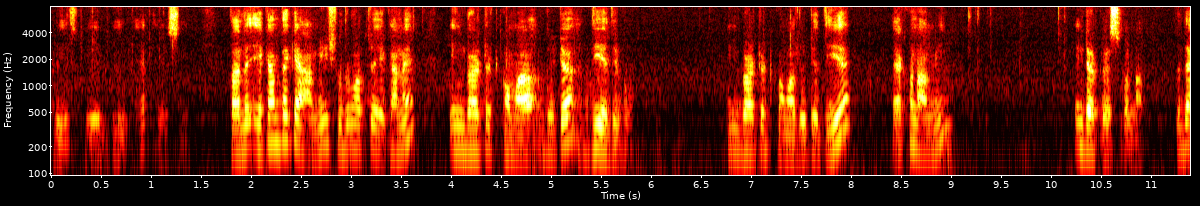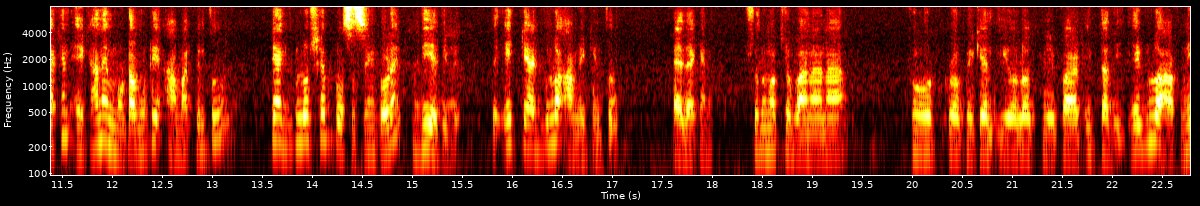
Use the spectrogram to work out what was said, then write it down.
please তাহলে এখান থেকে আমি শুধুমাত্র এখানে ইনভার্টেড কমা দুইটা দিয়ে দেব। ইনভার্টেড কমা দুইটা দিয়ে এখন আমি ইন্টারপ্রেস করলাম। তো দেখেন এখানে মোটামুটি আমার কিন্তু ট্যাগগুলো সে প্রসেসিং করে দিয়ে দিবে। তো এই ট্যাগগুলো আমি কিন্তু, এই দেখেন, শুধুমাত্র banana fruit tropical yellow clipart ইত্যাদি, এগুলো আপনি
